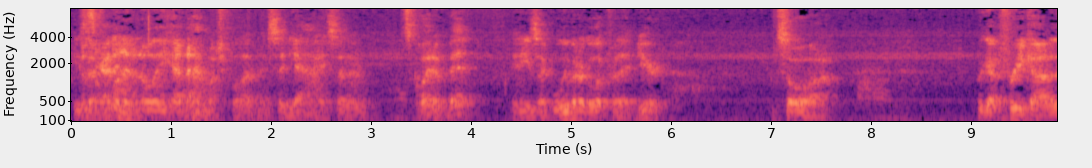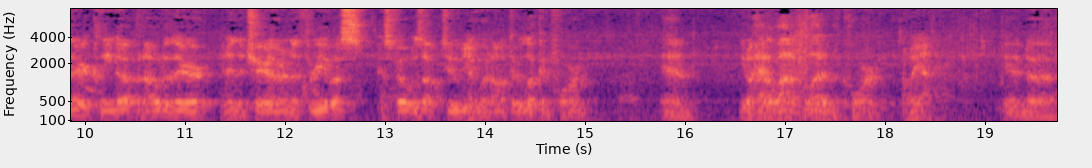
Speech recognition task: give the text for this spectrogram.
He's That's like, I didn't lot. know that he had that much blood. And I said, yeah. I said, it's quite a bit. And he's like, well, we better go look for that deer. So uh, we got Freak out of there, cleaned up and out of there, and in the trailer, and the three of us, because Phil was up too, Yep. we went out there looking for him. And, you know, had a lot of blood in the corn Oh yeah. and uh,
